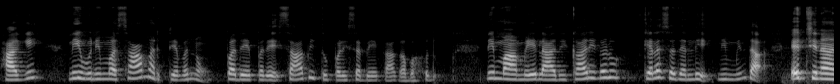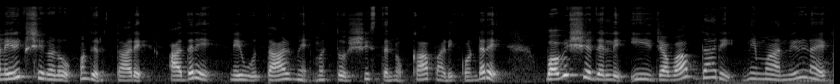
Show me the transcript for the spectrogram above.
ಹಾಗೆ ನೀವು ನಿಮ್ಮ ಸಾಮರ್ಥ್ಯವನ್ನು ಪದೇ ಪದೇ ಸಾಬೀತುಪಡಿಸಬೇಕಾಗಬಹುದು. ನಿಮ್ಮ ಮೇಲಾಧಿಕಾರಿಗಳು ಕೆಲಸದಲ್ಲಿ ನಿಮ್ಮಿಂದ ಹೆಚ್ಚಿನ ನಿರೀಕ್ಷೆಗಳು ಹೊಂದಿರುತ್ತಾರೆ. ಆದರೆ ನೀವು ತಾಳ್ಮೆ ಮತ್ತು ಶಿಸ್ತನ್ನು ಕಾಪಾಡಿಕೊಂಡರೆ ಭವಿಷ್ಯದಲ್ಲಿ ಈ ಜವಾಬ್ದಾರಿ ನಿಮ್ಮ ನಿರ್ಣಾಯಕ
